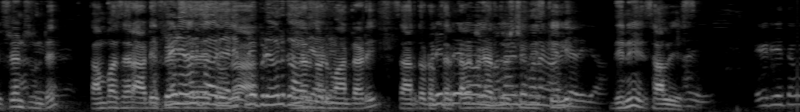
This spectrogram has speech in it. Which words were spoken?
డిఫరెన్స్ ఉంటే కంపల్సరీ ఆ డిఫరెన్స్ అందరితో మాట్లాడి సార్ తోటి ఒకసారి కలెక్టర్ గారి దృష్టికి తీసుకెళ్ళి దీన్ని సాల్వ్ చేస్తాం.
